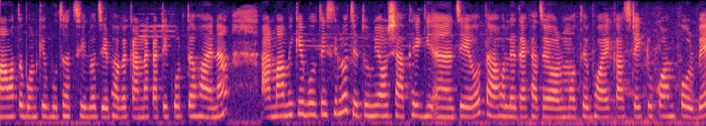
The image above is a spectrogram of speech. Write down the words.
মামাতো বোনকে বোঝাচ্ছিল যেভাবে কান্নাকাটি করতে হয় না। আর মামিকে বলতেছিল যে তুমি ওর সাথে যেও, তাহলে দেখা যায় ওর মধ্যে ভয় কাজটা একটু কম করবে।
